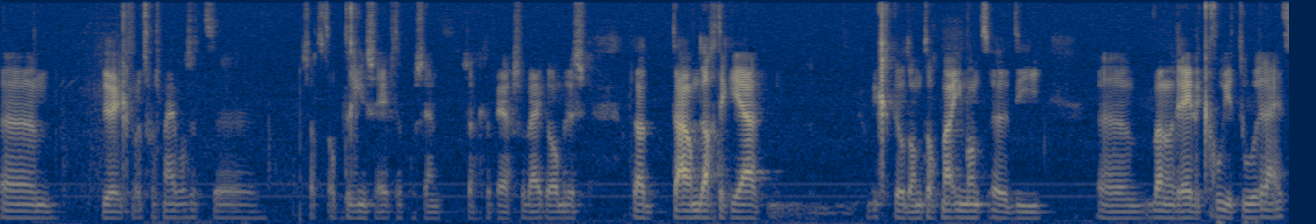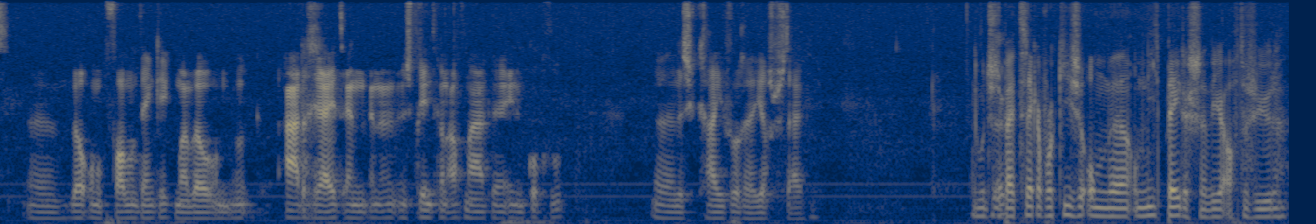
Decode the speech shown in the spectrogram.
Um, ja, ik, volgens mij was het zat het op 73% Zag ik dat ergens voorbij komen. Dus dat, daarom dacht ik, ja, ik speel dan toch maar iemand uh, die uh, wel een redelijk goede tour rijdt. Uh, wel onopvallend, denk ik, maar wel een, aardig rijdt en, en, een sprint kan afmaken in een kopgroep. dus ik ga hier voor Jasper Stuyven. Dan moeten ze bij Trekker voor kiezen om, om niet Pedersen weer af te vuren.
